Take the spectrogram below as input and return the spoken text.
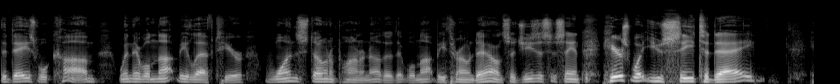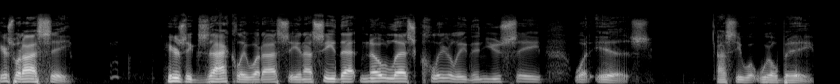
the days will come when there will not be left here one stone upon another that will not be thrown down. So Jesus is saying, here's what you see today, here's what I see. Here's exactly what I see, and I see that no less clearly than you see what is. I see what will be.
